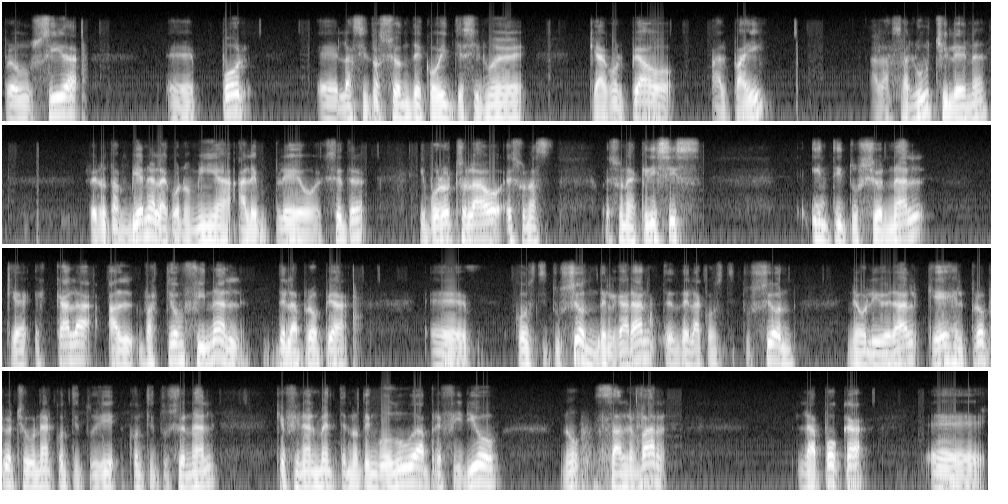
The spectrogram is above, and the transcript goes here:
producida eh, por eh, la situación de COVID-19 que ha golpeado al país, a la salud chilena, pero también a la economía, al empleo, etc. Y por otro lado, es una, es una crisis institucional que escala al bastión final de la propia eh, constitución, del garante de la constitución neoliberal, que es el propio Tribunal Constitucional, que finalmente, no tengo duda, prefirió ¿no? salvar la poca eh,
